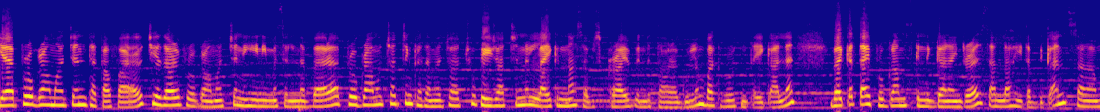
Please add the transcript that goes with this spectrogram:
የፕሮግራማችን ተካፋዮች የዛሬ ፕሮግራማችን ይሄን ይመስል ነበረ። ፕሮግራሞቻችን ከተመቻቹ page ኣችንን like እና subscribe እንድታደርጉልን በአክብሮት እንጠይቃለን። በቀጣይ ፕሮግራም እስክንገናኝ ድረስ አላህ ይጠብቀን። السلام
